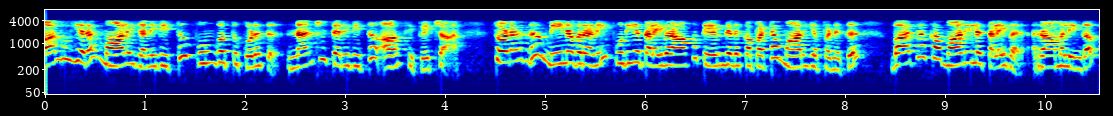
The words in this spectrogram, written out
ஆளுயர மாலை அணிவித்து பூங்கொத்து கொடுத்து நன்றி தெரிவித்து ஆசி பெற்றார். தொடர்ந்து மீனவர் அணி புதிய தலைவராக தேர்ந்தெடுக்கப்பட்ட மாரியப்பனுக்கு பாஜக மாநில தலைவர் ராமலிங்கம்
